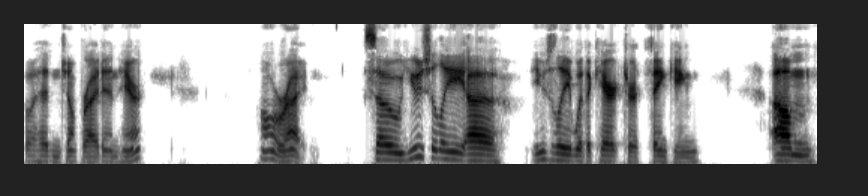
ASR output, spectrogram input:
go ahead and jump right in here. Alright. So usually uh, usually with a character thinking, um,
